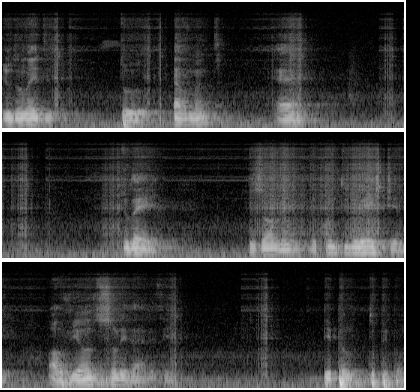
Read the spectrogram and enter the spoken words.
you donated to government and today is only the continuation of your solidarity, people to people.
